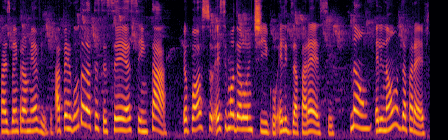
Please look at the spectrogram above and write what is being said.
faz bem para a minha vida. A pergunta da TCC é assim, tá? Eu posso, esse modelo antigo, ele desaparece? Não, ele não desaparece.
